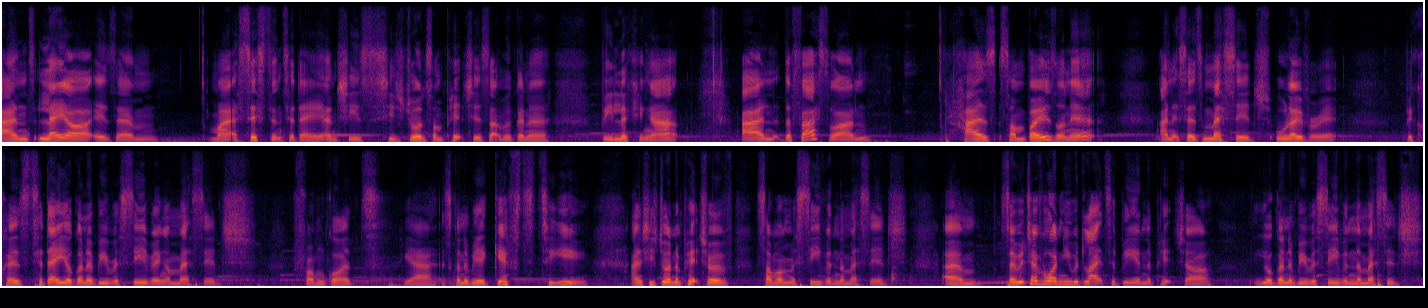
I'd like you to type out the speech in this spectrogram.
And leah is um, my assistant today and she's she's drawn some pictures that we're gonna be looking at. And the first one has some bows on it and it says message all over it because today you're going to be receiving a message from God. Yeah, it's going to be a gift to you. And she's drawn a picture of someone receiving the message. Um, so, whichever one you would like to be in the picture, you're going to be receiving the message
